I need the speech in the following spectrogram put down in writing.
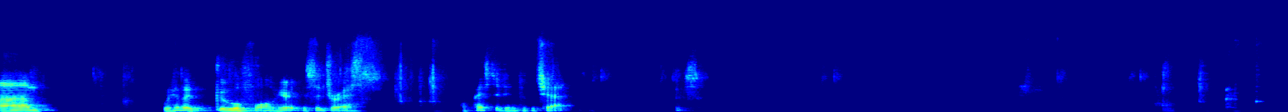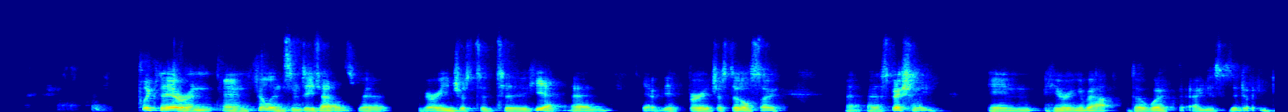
um, we have a Google form here at this address. I'll paste it into the chat. Oops. Click there and, and fill in some details. We're very interested to hear and yeah, very interested also, uh, and especially in hearing about the work that our users are doing.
